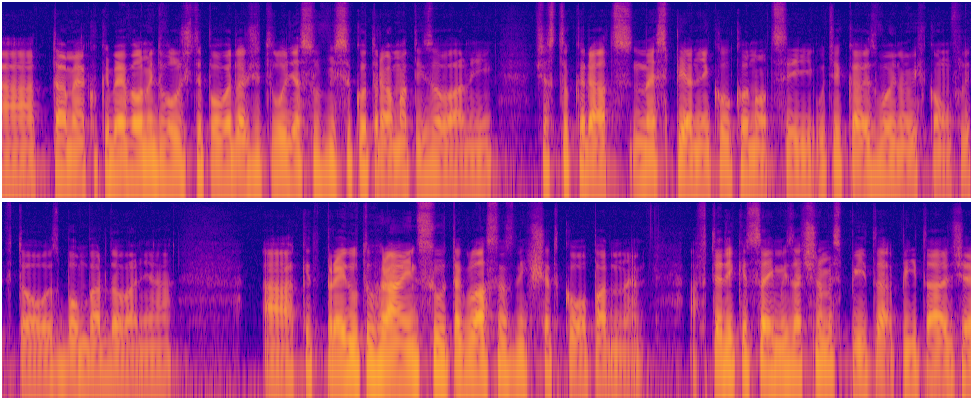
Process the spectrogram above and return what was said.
A tam je ako keby veľmi dôležité povedať, že tí ľudia sú vysoko traumatizovaní, častokrát nespia niekoľko nocí, utekajú z vojnových konfliktov, z bombardovania a keď prejdú tú hranicu, tak vlastne z nich všetko opadne. A vtedy, keď sa ich my začneme spýta, pýtať, že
